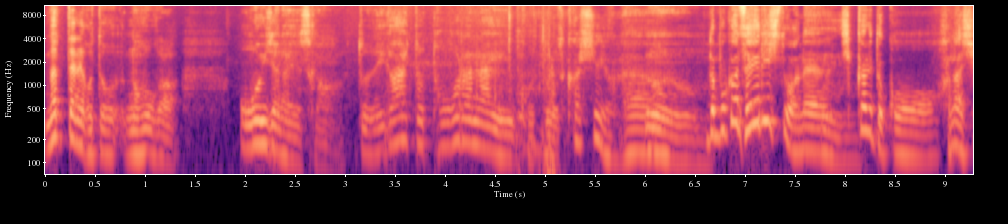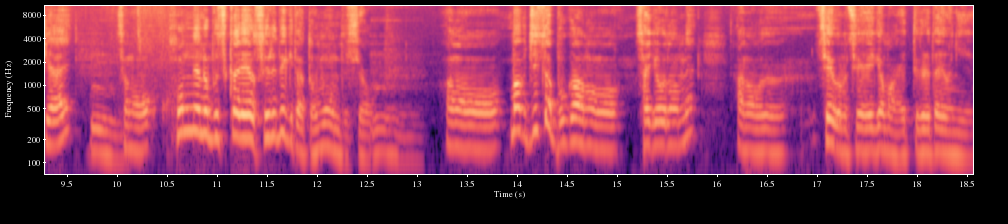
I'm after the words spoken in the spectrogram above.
なってないことの方が多いじゃないですか。と意外と通らないこと。難しいよね。うん。で僕は税理士とはね、しっかりとこう話し合い、その本音のぶつかり合いをするべきだと思うんですよ。あのまあ、実は僕はあの先ほどのねあの西郷の強い営業マンが言ってくれたように、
